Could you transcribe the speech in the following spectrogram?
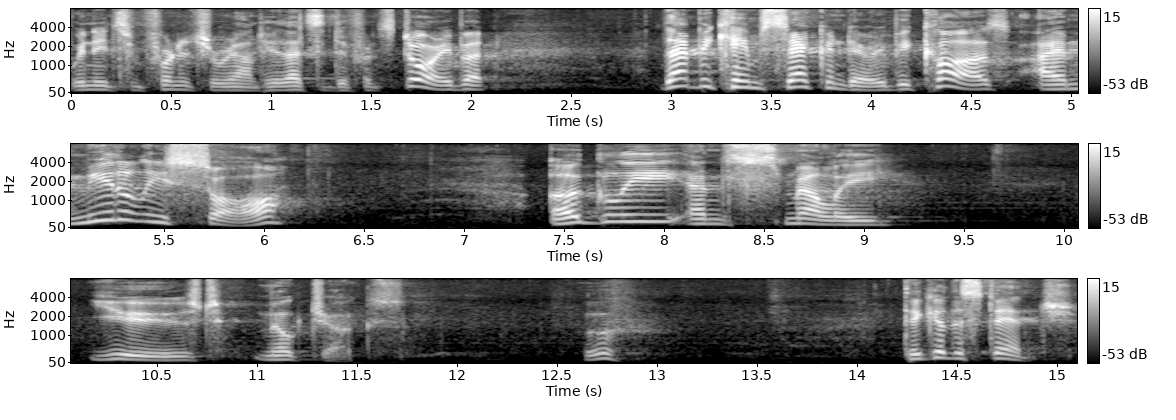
we need some furniture around here, that's a different story, but that became secondary because I immediately saw ugly and smelly used milk jugs. Ooh. Think of the stench.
